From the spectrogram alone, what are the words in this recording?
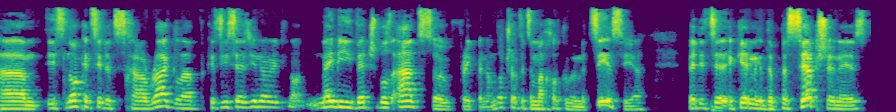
um, it's not considered schar because he says, you know, it's not maybe vegetables aren't so frequent. I'm not sure if it's a machlok of a here, but it's again the perception is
